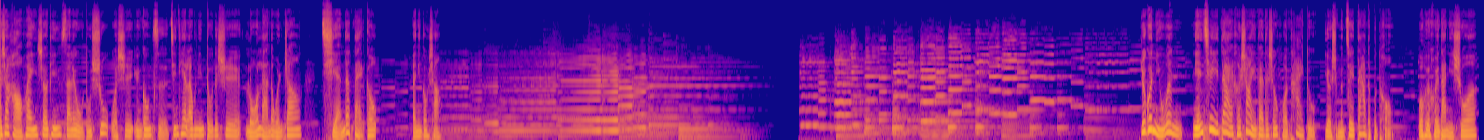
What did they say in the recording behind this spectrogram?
晚上好，欢迎收听三六五读书，我是云公子。今天来为您读的是罗兰的文章《钱的代沟》，来您共赏。如果你问年轻一代和上一代的生活态度有什么最大的不同，我会回答你说：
